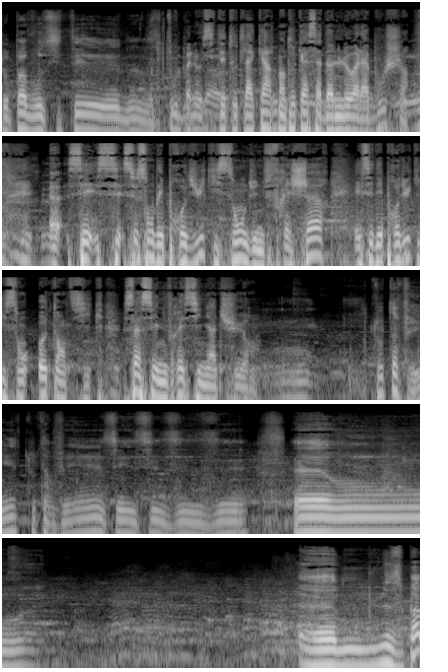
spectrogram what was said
Je ne peux pas vous citer. Tout ne peux pas nous citer toute la carte, mais en tout cas, ça donne l'eau à la bouche. Euh, ce sont des produits qui sont d'une fraîcheur et c'est des produits qui sont authentiques. Ça, c'est une vraie signature. Tout à fait, tout à fait. C'est, euh, euh, je ne pas,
